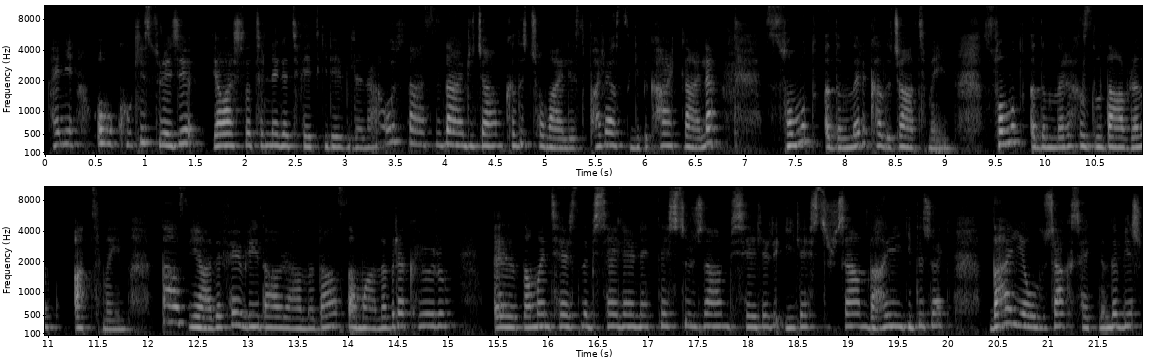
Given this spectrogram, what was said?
hani o hukuki süreci yavaşlatır, negatif etkileyebilirler. O yüzden sizden ricam kılıç şövalyesi, parası gibi kartlarla somut adımları kalıcı atmayın. Somut adımları hızlı davranıp atmayın. Daha ziyade fevri davranmadan zamana bırakıyorum. E, zaman içerisinde bir şeyleri netleştireceğim, bir şeyleri iyileştireceğim, daha iyi gidecek, daha iyi olacak şeklinde bir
